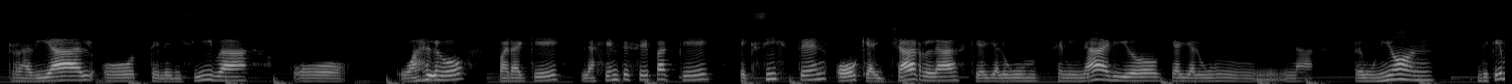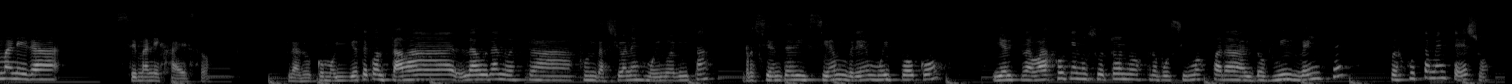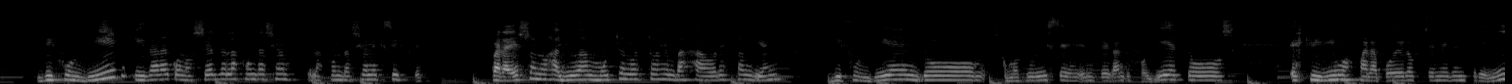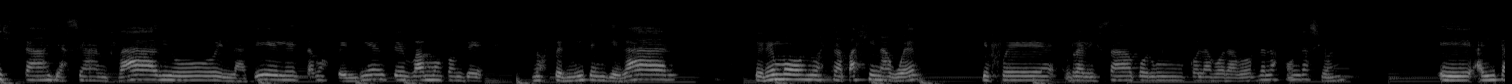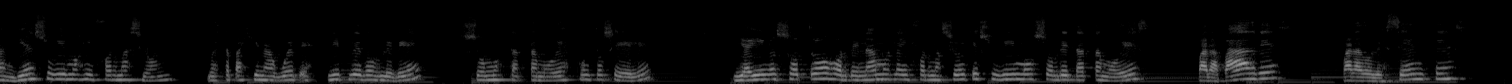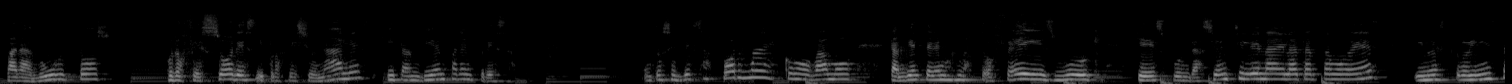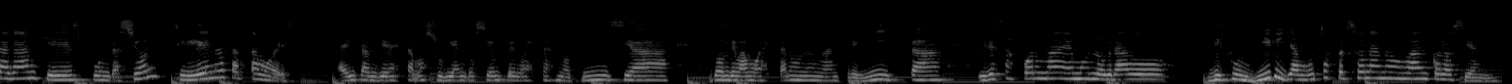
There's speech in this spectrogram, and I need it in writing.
radial o televisiva o, algo para que la gente sepa que existen o que hay charlas, que hay algún seminario, que hay alguna reunión. ¿De qué manera se maneja eso? Claro, como yo te contaba, Laura, nuestra fundación es muy nuevita, recién de diciembre, muy poco, y el trabajo que nosotros nos propusimos para el 2020 fue justamente eso, difundir y dar a conocer de la fundación, que la fundación existe. Para eso nos ayudan mucho nuestros embajadores también, difundiendo, como tú dices, entregando folletos, escribimos para poder obtener entrevistas, ya sea en radio, en la tele, estamos pendientes, vamos donde nos permiten llegar. Tenemos nuestra página web que fue realizada por un colaborador de la fundación. Eh, ahí también subimos información. Nuestra página web es www.somostartamudez.cl y ahí nosotros ordenamos la información que subimos sobre tartamudez para padres, para adolescentes, para adultos, profesores y profesionales y también para empresas. Entonces, de esa forma es como vamos, también tenemos nuestro Facebook, que es Fundación Chilena de la Tartamudez, y nuestro Instagram, que es Fundación Chilena Tartamudez. Ahí también estamos subiendo siempre nuestras noticias, donde vamos a estar en una entrevista, y de esa forma hemos logrado difundir y ya muchas personas nos van conociendo.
